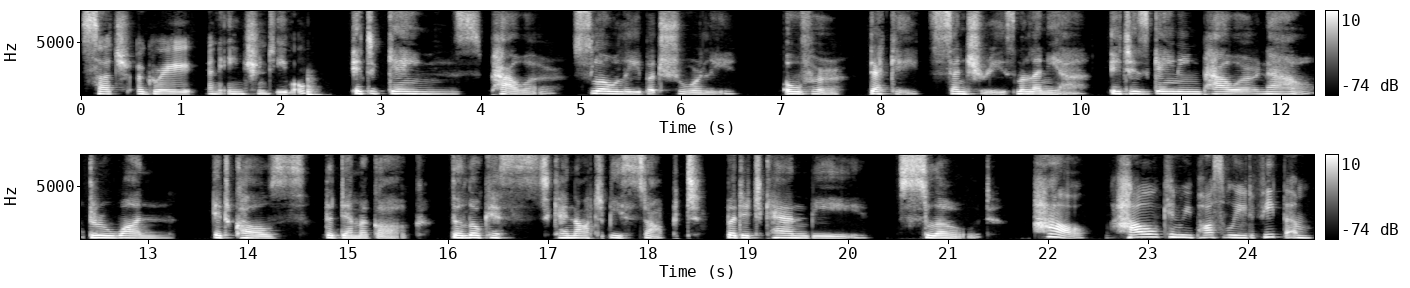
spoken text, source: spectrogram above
such a great and ancient evil? It gains power slowly but surely over decades, centuries, millennia. It is gaining power now through one it calls the demagogue. The locust cannot be stopped, but it can be slowed. How? How can we possibly defeat them?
